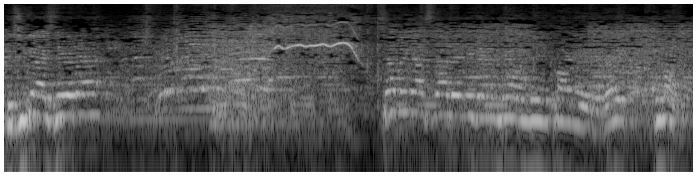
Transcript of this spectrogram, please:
Did you guys hear that? Tell me that's not any damn reincarnated, right? Come on.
